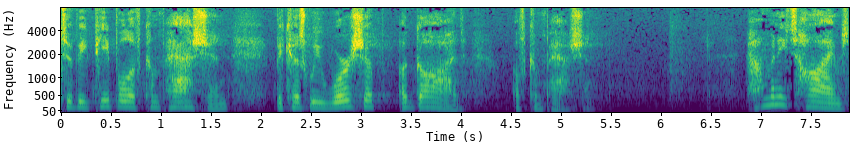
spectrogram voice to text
to be people of compassion because we worship a God of compassion. How many times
